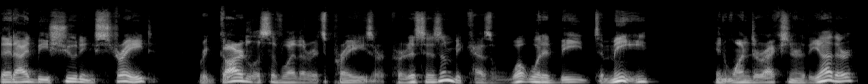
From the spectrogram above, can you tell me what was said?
that I'd be shooting straight, regardless of whether it's praise or criticism, because what would it be to me in one direction or the other?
